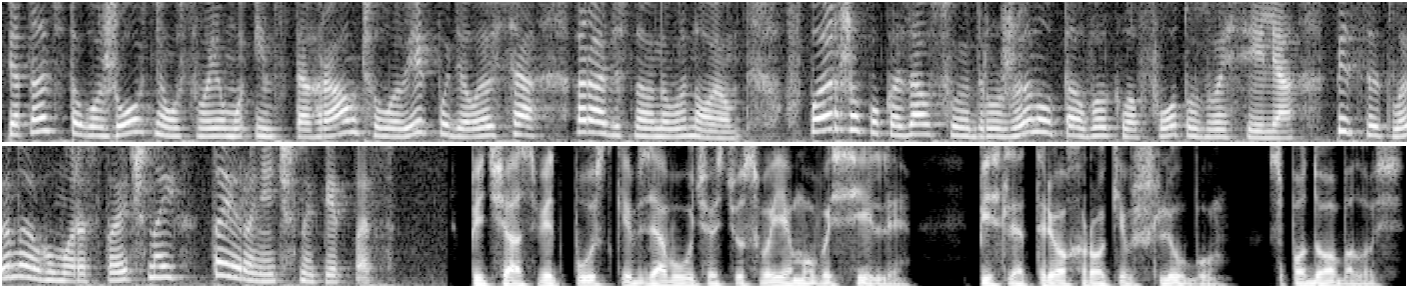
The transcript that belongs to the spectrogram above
15 жовтня у своєму інстаграм чоловік поділився радісною новиною. Вперше показав свою дружину та виклав фото з весілля. Під світлиною гумористичний та іронічний підпис. Під час відпустки взяв участь у своєму весіллі. Після трьох років шлюбу. Сподобалось.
